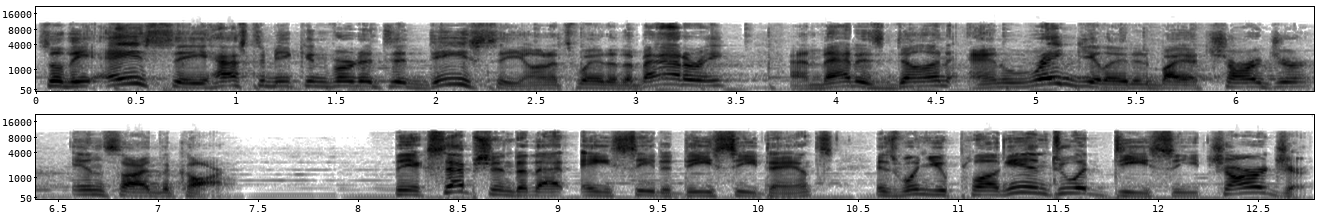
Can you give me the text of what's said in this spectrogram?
So the AC has to be converted to DC on its way to the battery, and that is done and regulated by a charger inside the car. The exception to that AC to DC dance is when you plug into a DC charger.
